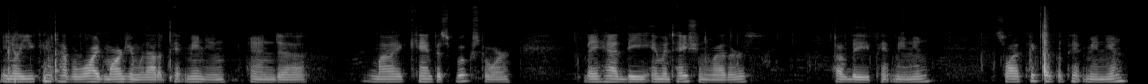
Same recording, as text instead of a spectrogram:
you know, you can't have a wide margin without a Pitt Minion, and uh, my campus bookstore, they had the imitation leathers of the Pitt Minion, so I picked up a Pitt Minion,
